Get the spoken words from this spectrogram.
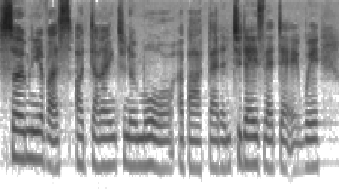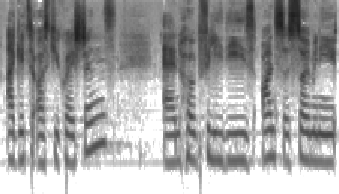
so many of us are dying to know more about that. And today's that day where I get to ask you questions. And hopefully, these answer so many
